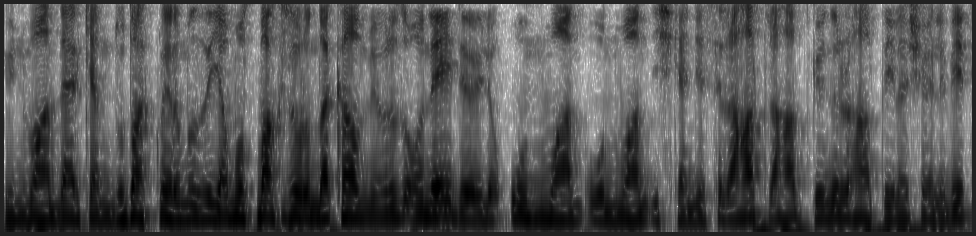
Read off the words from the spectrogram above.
ünvan derken dudaklarımızı yamultmak zorunda kalmıyoruz. O neydi öyle unvan unvan işkencesi rahat rahat gönül rahatlığıyla şöyle bir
